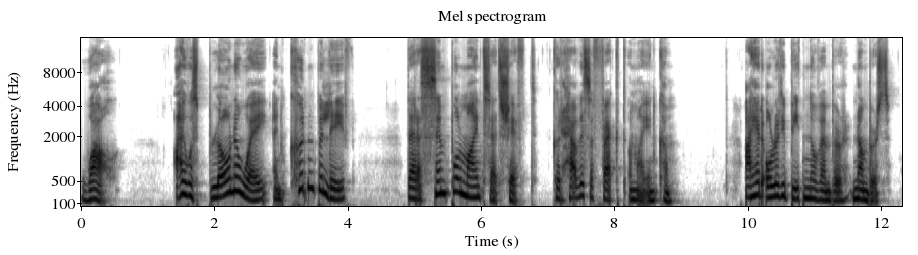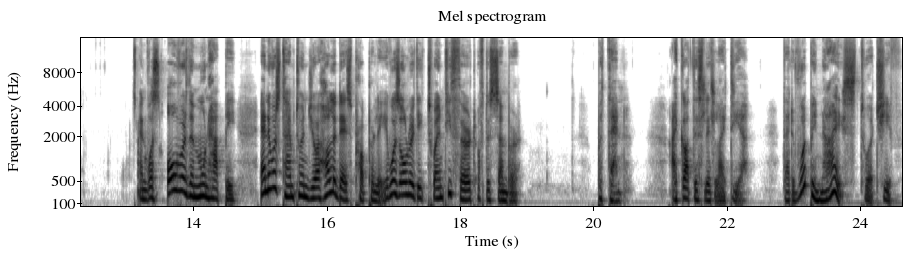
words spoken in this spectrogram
Wow. I was blown away and couldn't believe that a simple mindset shift could have this effect on my income. I had already beaten November numbers and was over the moon happy, and it was time to enjoy holidays properly. It was already 23rd of December. But then I got this little idea that it would be nice to achieve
